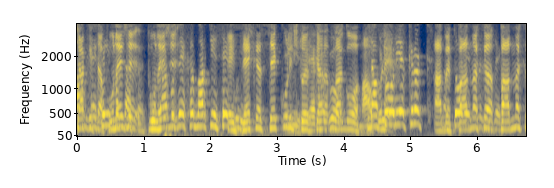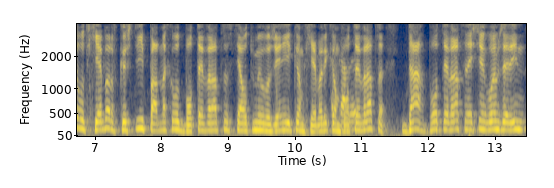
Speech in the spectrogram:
Чакай сега, в понеже- понеже- взеха Мартин Е, Секолич. взеха Секолич, И той вкара два гола. На е? втория кръг. Абе, паднаха, паднаха от Хебър вкъщи и паднаха от Боте Враца с цялото ми уважение и към Хебър и към Така Боте? Враца. Да, Боте Враца, наистина говорим за един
